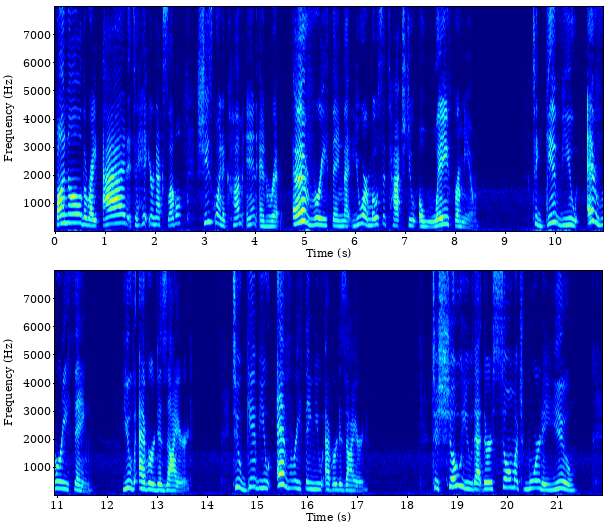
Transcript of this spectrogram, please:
funnel, the right ad to hit your next level, she's going to come in and rip everything that you are most attached to away from you to give you everything you've ever desired, to give you everything you ever desired, to show you that there's so much more to you.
